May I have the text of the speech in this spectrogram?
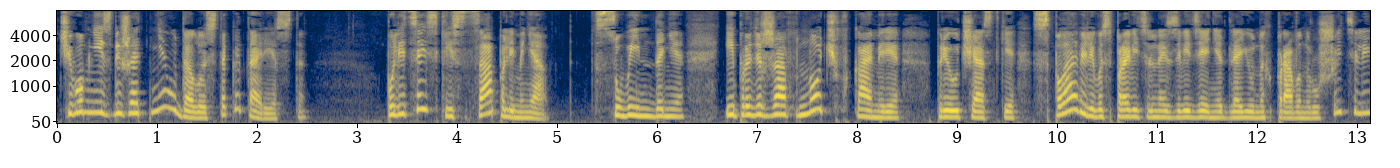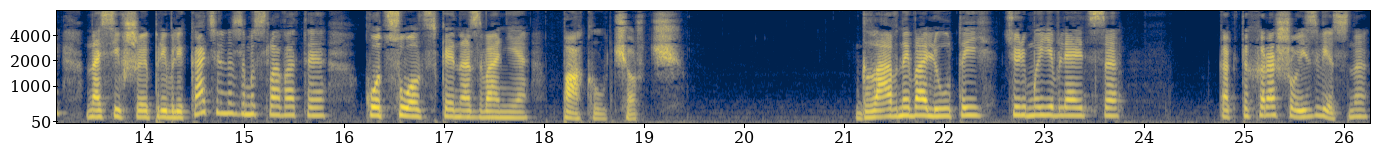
Чего мне избежать не удалось, так это ареста. Полицейские сцапали меня в Суиндоне и, продержав ночь в камере при участке, сплавили в исправительное заведение для юных правонарушителей, носившее привлекательно замысловатое котсуолтское название «Пакл Чорч». Главной валютой тюрьмы является, как-то хорошо известно,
